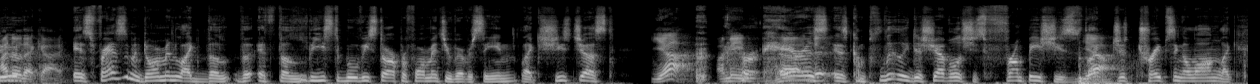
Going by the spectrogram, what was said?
I know that guy. Is Frances McDormand like the the it's the least movie star performance you've ever seen? Like she's just Yeah, I mean, her hair uh, is is completely disheveled. She's frumpy. She's Yeah. like just traipsing along. Like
